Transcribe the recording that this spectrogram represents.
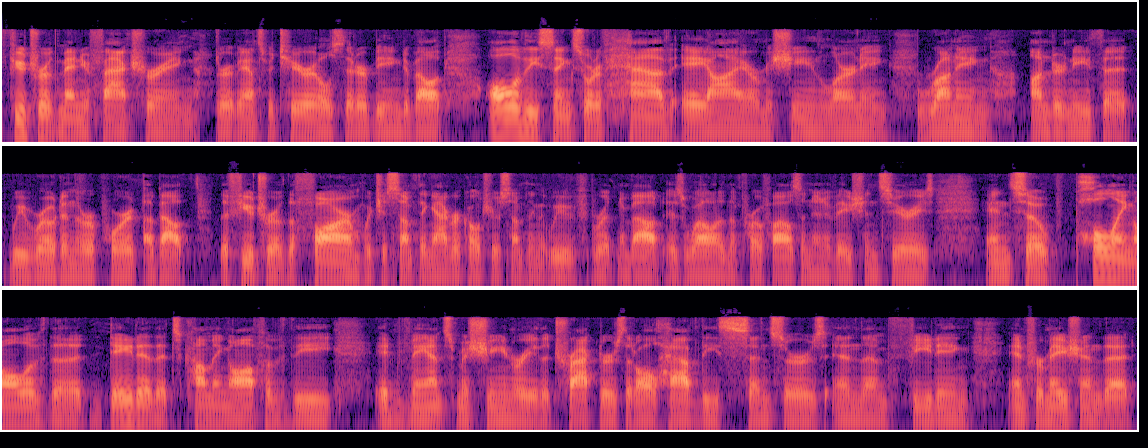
future of manufacturing or advanced materials that are being developed, all of these things sort of have AI or machine learning running underneath it. We wrote in the report about the future of the farm, which is something agriculture is something that we've written about as well in the Profiles in Innovation series. And so pulling all of the data that's coming off of the advanced machinery, the tractors that all have these sensors in them feeding information that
